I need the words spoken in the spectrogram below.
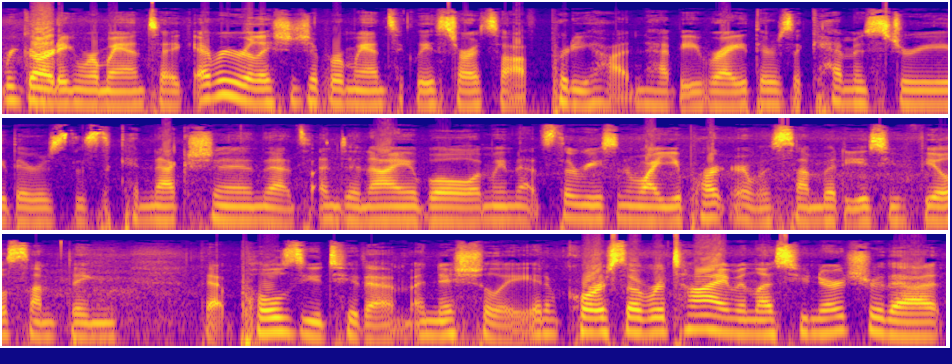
regarding romantic, every relationship romantically starts off pretty hot and heavy, right? There's a chemistry, there's this connection that's undeniable. I mean, that's the reason why you partner with somebody is you feel something that pulls you to them initially. And of course, over time, unless you nurture that,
